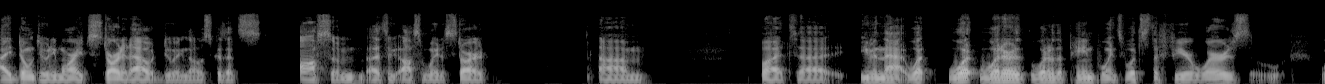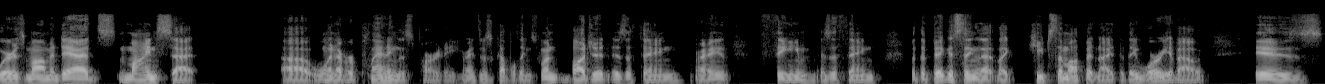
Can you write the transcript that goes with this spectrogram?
I, don't do anymore. I started out doing those because that's awesome. That's an awesome way to start. Um, but uh, even that, what what what are what are the pain points? What's the fear? Where's where's mom and dad's mindset uh, whenever planning this party? Right. There's a couple things. One, budget is a thing. Right. Theme is a thing. But the biggest thing that like keeps them up at night that they worry about is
